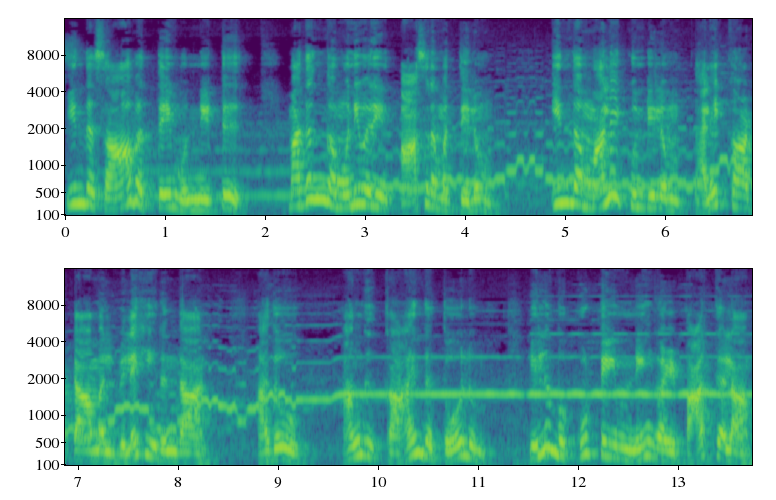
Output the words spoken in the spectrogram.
இந்த சாபத்தை முன்னிட்டு மதங்க முனிவரின் ஆசிரமத்திலும் இந்த மலை குன்றிலும் தலை காட்டாமல் விலகியிருந்தான். அதோ அங்கு காய்ந்த தோலும் எலும்பு கூட்டையும் நீங்கள் பார்க்கலாம்.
